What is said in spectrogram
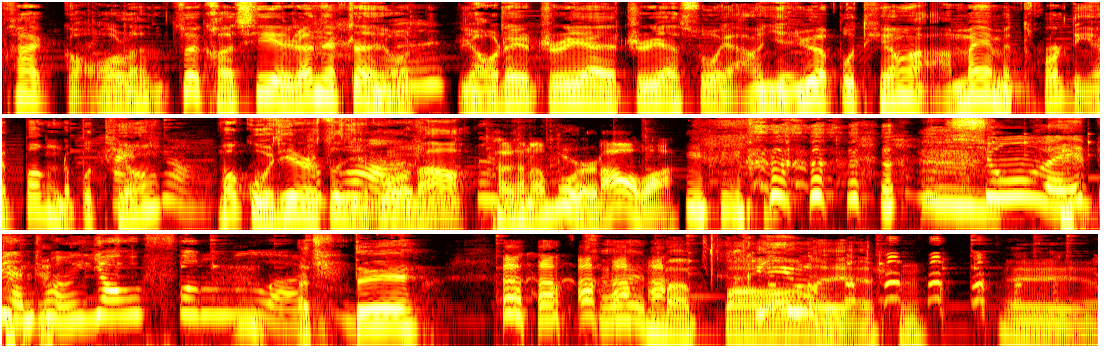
太狗了！最可气，人家真有有这个职业职业素养，音乐不停啊，妹妹腿底下蹦着不停。我估计是自己不知道。他可能不知道吧？胸围变成腰封了。对，太妈包了也是。哎呀，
